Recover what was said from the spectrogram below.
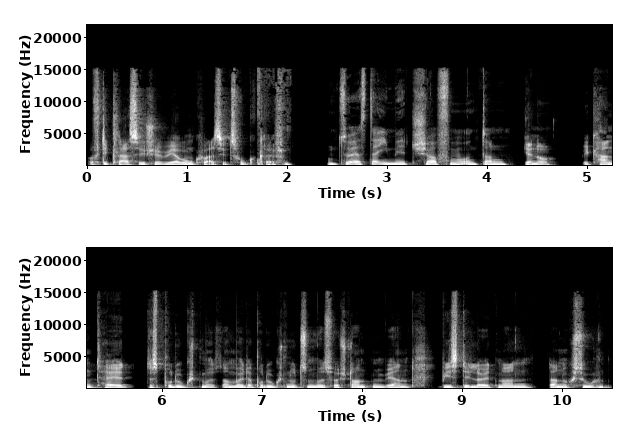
auf die klassische Werbung quasi zurückgreifen. Und zuerst ein Image schaffen und dann. Genau. Bekanntheit, das Produkt muss einmal der Produktnutzen muss verstanden werden, bis die Leute dann da noch suchen.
